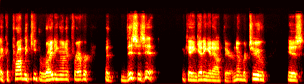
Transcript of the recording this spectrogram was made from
I could probably keep writing on it forever, but this is it. Okay, and getting it out there. Number two is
